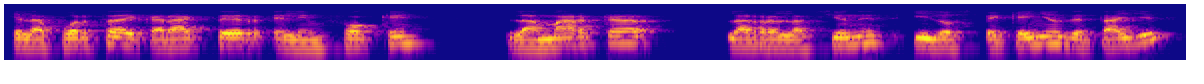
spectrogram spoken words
que la fuerza de carácter, el enfoque, la marca, las relaciones y los pequeños detalles,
